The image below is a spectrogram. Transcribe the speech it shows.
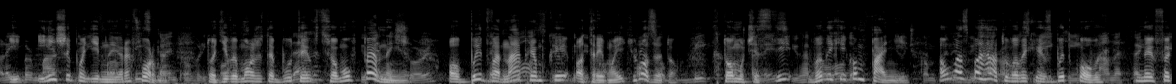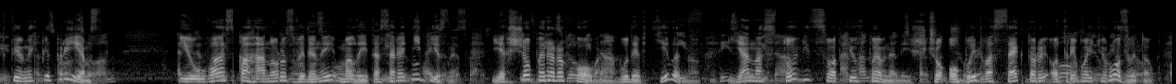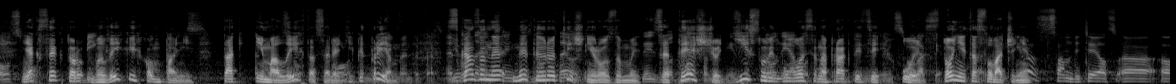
і інші подібні реформи. Тоді ви можете бути в цьому впевнені. Обидва напрямки отримають розвиток, в тому числі великі компанії. А у вас багато великих збиткових неефективних підприємств. І у вас погано розвинений малий та середній бізнес. Якщо перераховане буде втілено, я на 100% впевнений, що обидва сектори отримають розвиток, як сектор великих компаній, так і малих та середніх підприємств. Сказане не теоретичні роздуми, це те, що дійсно відбулося на практиці у Естонії та Словаччині.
